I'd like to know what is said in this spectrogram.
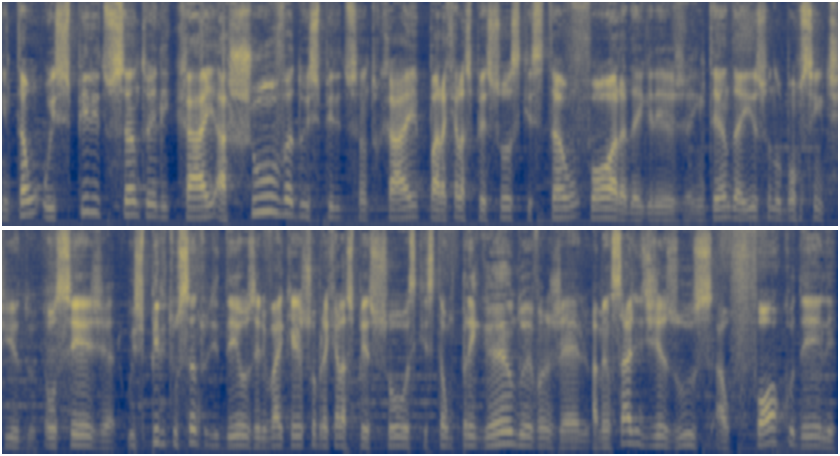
Então, o Espírito Santo ele cai, a chuva do Espírito Santo cai para aquelas pessoas que estão fora da igreja. Entenda isso no bom sentido. Ou seja, o Espírito Santo de Deus, ele vai cair sobre aquelas pessoas que estão pregando o evangelho. A mensagem de Jesus, o foco dele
